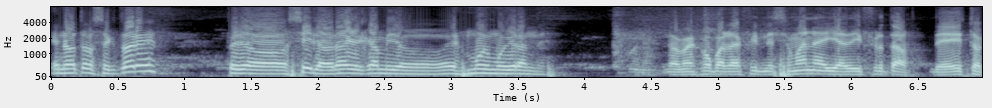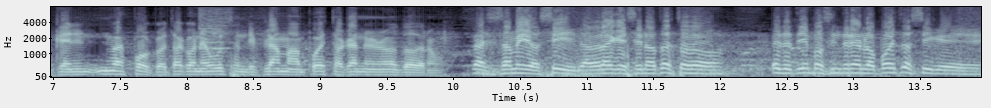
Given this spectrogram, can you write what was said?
en otros sectores. Pero sí, la verdad que el cambio es muy muy grande. Bueno, lo mejor para el fin de semana y a disfrutar de esto que no es poco, está con el bus antiflama puesto acá en el autódromo. Gracias amigos, sí, la verdad que se notó esto, este tiempo sin tenerlo puesto, así que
